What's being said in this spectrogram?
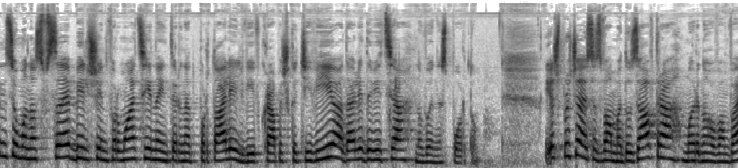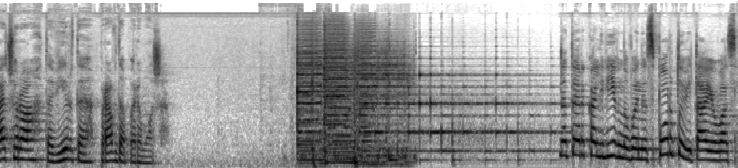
На цьому у нас все. Більше інформації на інтернет-порталі lviv.tv, а далі дивіться новини спорту. Я ж прощаюся з вами до завтра. Мирного вам вечора та вірте, правда переможе. На ТРК Львів новини спорту. Вітаю вас.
